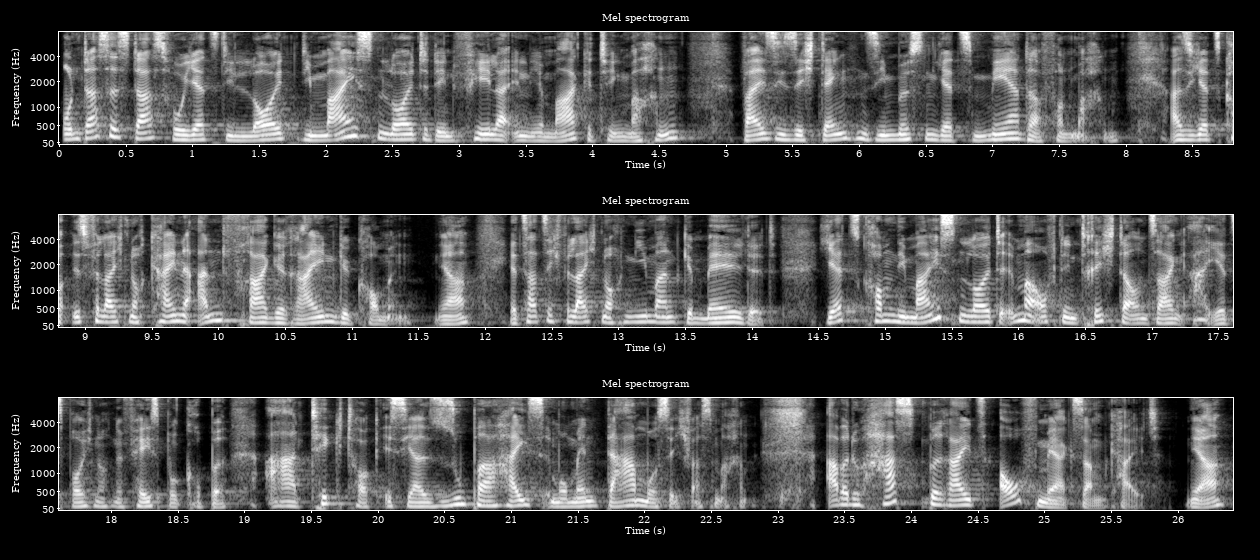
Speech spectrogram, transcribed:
und das ist das, wo jetzt die Leute, die meisten Leute den Fehler in ihr Marketing machen, weil sie sich denken, sie müssen jetzt mehr davon machen. Also jetzt ist vielleicht noch keine Anfrage reingekommen, ja. Jetzt hat sich vielleicht noch niemand gemeldet. Jetzt kommen die meisten Leute immer auf den Trichter und sagen, ah, jetzt brauche ich noch eine Facebook-Gruppe. Ah, TikTok ist ja super heiß im Moment, da muss ich was machen. Aber du hast bereits Aufmerksamkeit. Ja,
